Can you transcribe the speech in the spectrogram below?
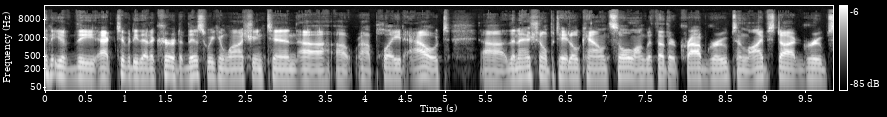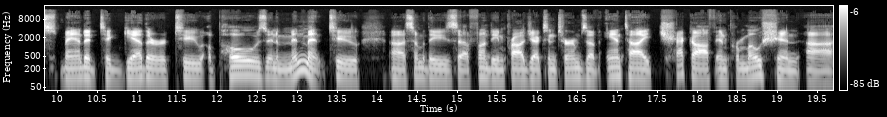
any of the activity that occurred this week in Washington uh, uh, uh, the National Potato Council, along with other crop groups and livestock groups, banded together to oppose an amendment to uh, some of these uh, funding projects in terms of anti checkoff and promotion uh,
